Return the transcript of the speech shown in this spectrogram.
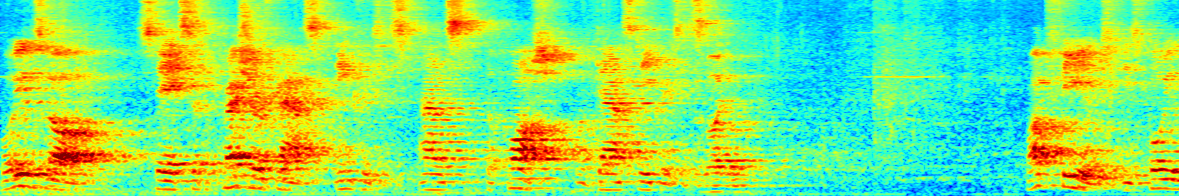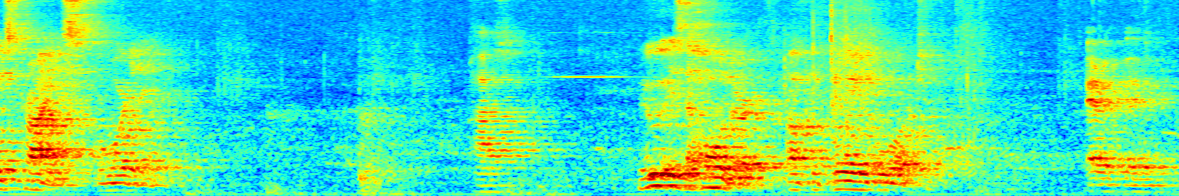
Boyle's law states that the pressure of gas increases as the what of gas decreases. Volume. What field is Boyle's Prize awarded in? Pass. Who is the holder of the Boyle Award? Eric Baker.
